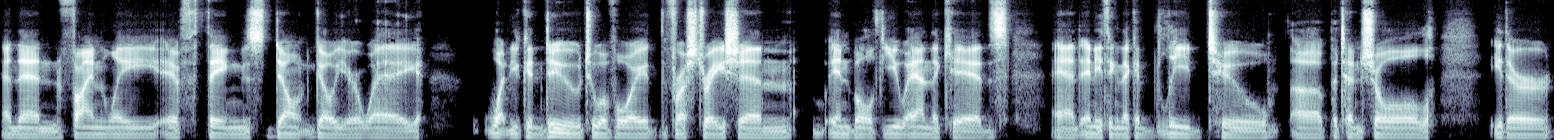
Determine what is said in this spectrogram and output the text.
And then finally, if things don't go your way, what you can do to avoid the frustration in both you and the kids and anything that could lead to a potential either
